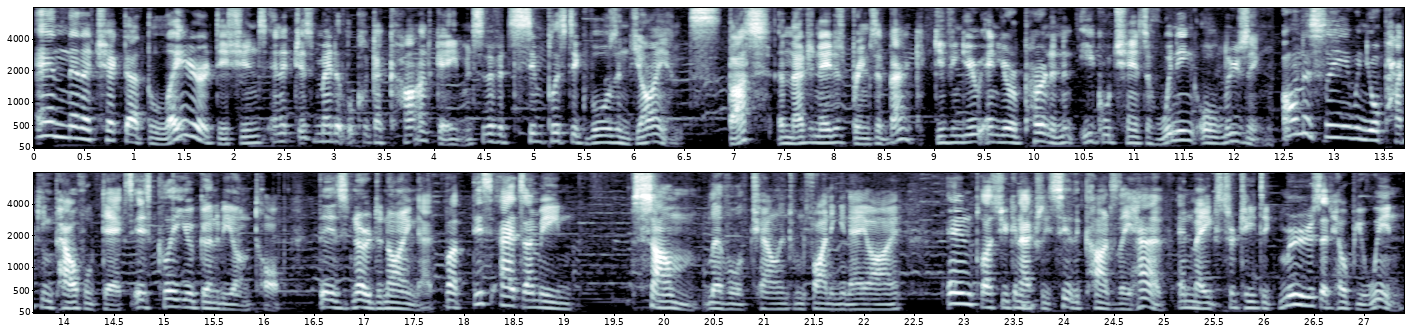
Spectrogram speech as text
And then I checked out the later editions and it just made it look like a card game instead of its simplistic rules and giants. But Imaginators brings it back, giving you and your opponent an equal chance of winning or losing. Honestly, when you're packing powerful decks, it's clear you're going to be on top. There's no denying that, but this adds, I mean, some level of challenge when finding an AI, and plus you can actually see the cards they have and make strategic moves that help you win.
